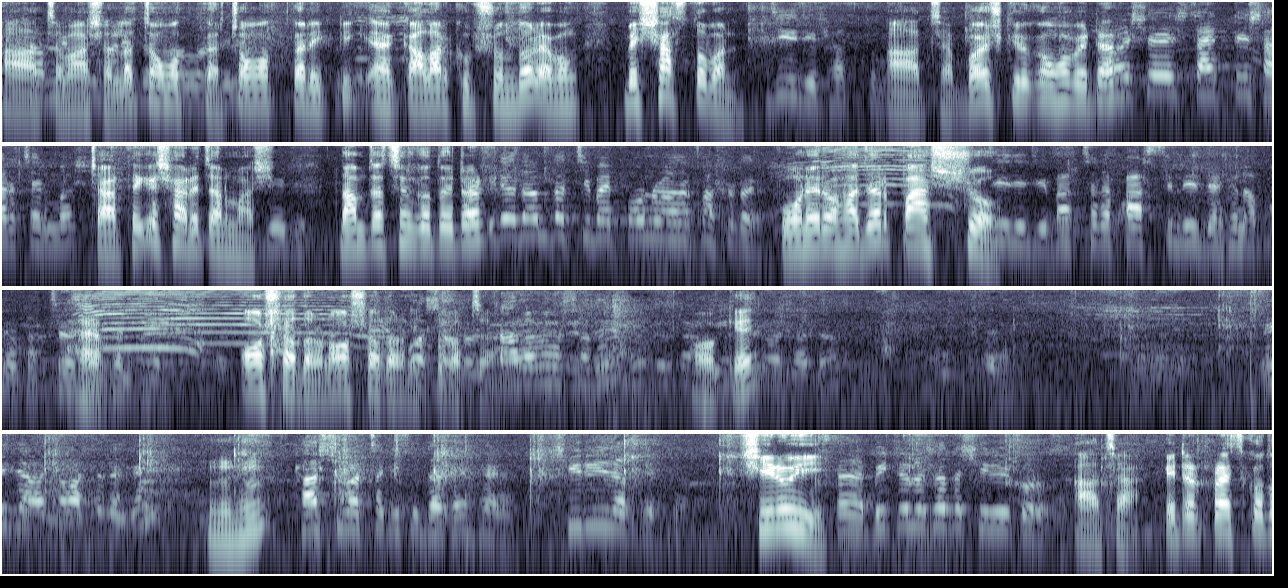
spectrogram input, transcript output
হ্যাঁ, আচ্ছা মাশাল্লাহ চমৎকার চমৎকার একটি কালার খুব সুন্দর এবং বেশ স্বাস্থ্যবান। আচ্ছা বয়স কীরকম হবে এটার? চার থেকে সাড়ে চার মাস। দাম চাচ্ছেন কত এটার? এটা পনেরো হাজার পাঁচশো হ্যাঁ। অসাধারণ অসাধারণ একটি বাচ্চা। ওকে এই যে আরেকটা বাচ্চা দেখেন হুম হুম খাসি বাচ্চা কিছু দেখেন হ্যাঁ সিঁড়ি যাচ্ছে শিরোহী হ্যাঁ। সিঁড়ি আচ্ছা এটার প্রাইস কত?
